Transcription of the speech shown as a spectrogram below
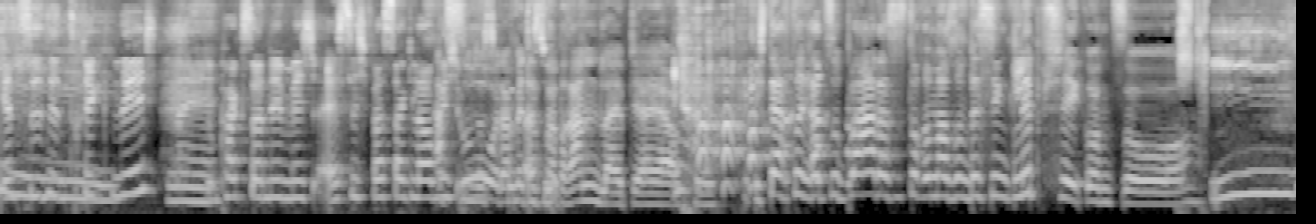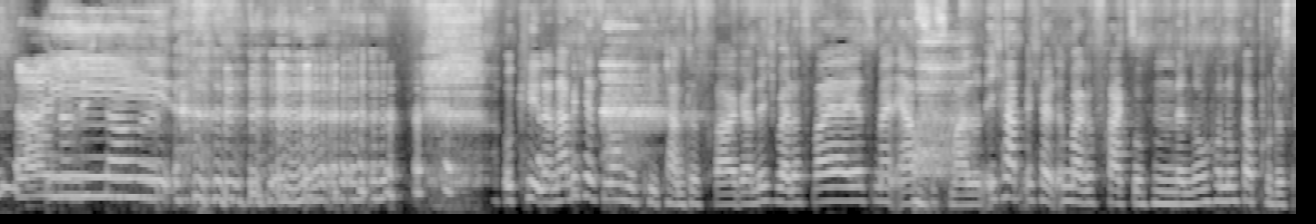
Kennst du den Trick nicht? Nee. Du packst dann nämlich Essigwasser, glaube Ach ich. so, und das, damit das also, da dran bleibt. Ja, ja, okay. Ich dachte gerade so, bah, das ist doch immer so ein bisschen glitschig und so. Ih, nein, doch nicht damit. okay, dann habe ich jetzt noch eine pikante Frage an dich, weil das war ja jetzt mein erstes Mal. Und ich habe mich halt immer gefragt, so, hm, wenn so ein Kondom kaputt ist,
